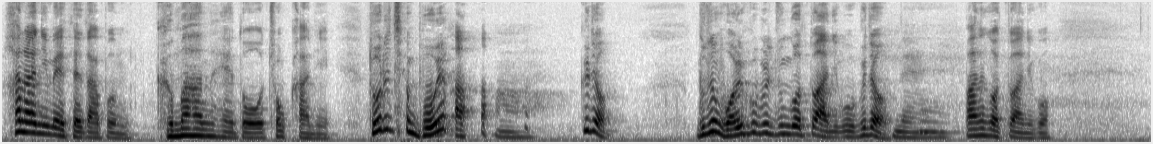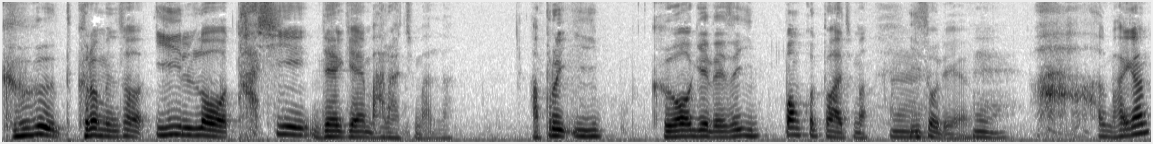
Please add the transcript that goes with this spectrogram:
하나님의 대답은 그만해도 족하니 도대체 뭐야? 그죠? 무슨 월급을 준 것도 아니고 그죠? 네. 받은 것도 아니고 그 그러면서 이 일로 다시 내게 말하지 말라. 앞으로 이 거기에 대해서 이 뻥끗도 하지 마. 음. 이 소리예요. 네. 아, 하여간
